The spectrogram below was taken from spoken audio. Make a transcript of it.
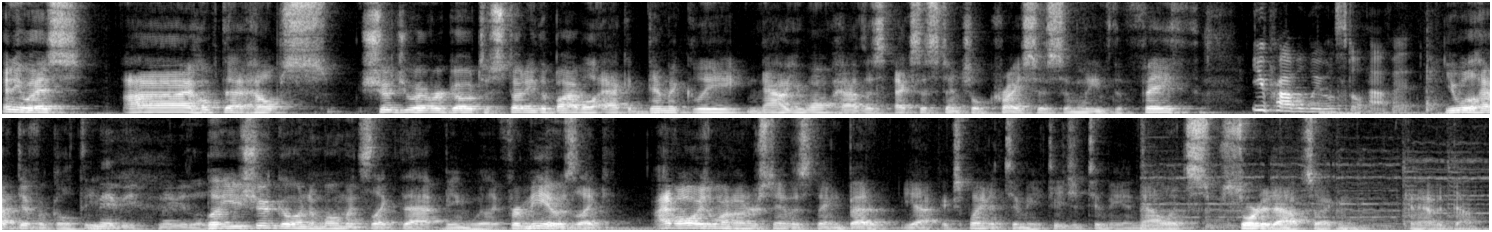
anyways, I hope that helps. Should you ever go to study the Bible academically, now you won't have this existential crisis and leave the faith. You probably will still have it. You will have difficulty. Maybe, maybe a little. But you should go into moments like that being willing. For me, it was like, I've always wanted to understand this thing better. Yeah, explain it to me, teach it to me, and now let's sort it out so I can, can have it down.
